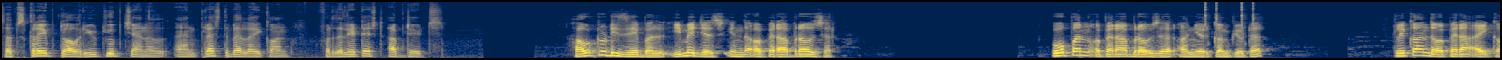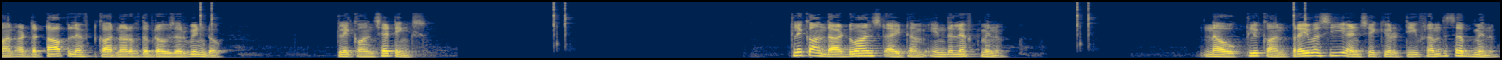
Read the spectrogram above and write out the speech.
subscribe to our YouTube channel and press the bell icon for the latest updates. How to disable images in the Opera browser. Open Opera browser on your computer. Click on the Opera icon at the top left corner of the browser window. Click on Settings. Click on the Advanced item in the left menu. Now click on Privacy and Security from the submenu.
